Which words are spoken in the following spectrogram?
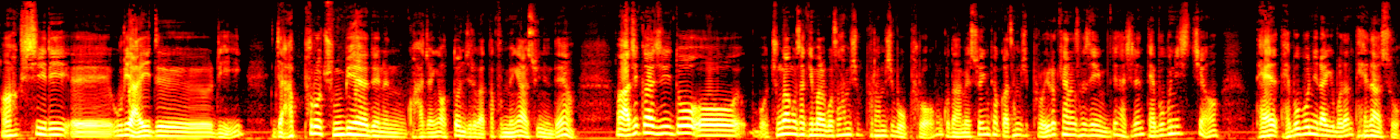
어, 확실히, 에, 우리 아이들이 이제 앞으로 준비해야 되는 과정이 어떤지를 갖다 분명히 알 수 있는데요. 어, 아직까지도, 어, 뭐, 중간고사, 기말고사 30%, 35%, 그 다음에 수행평가 30% 이렇게 하는 선생님들이 사실은 대부분이시죠. 대, 대부분이라기보단 대다수,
